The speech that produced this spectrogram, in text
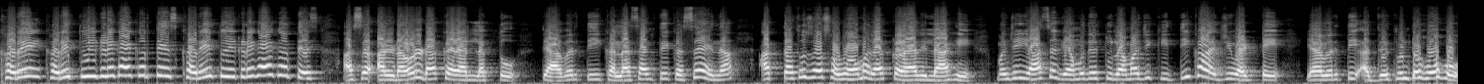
खरे खरे तू इकडे काय करतेस? खरे तू इकडे काय करतेस? असं आरडाओरडा करायला लागतो. त्यावरती कला सांगते कसं आहे ना आत्ता तुझा स्वभाव मला कळालेला आहे. म्हणजे या सगळ्यामध्ये तुला माझी किती काळजी वाटते? यावरती अद्वैत म्हणतो हो हो.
